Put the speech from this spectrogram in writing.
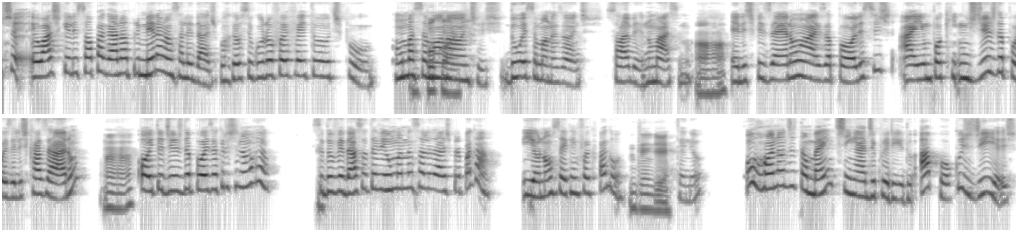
che- eu acho que eles só pagaram a primeira mensalidade, porque o seguro foi feito, tipo, uma Um semana pouco antes. duas semanas antes, sabe? No máximo. Eles fizeram as apólices, aí um pouquinho, uns dias depois eles casaram, oito dias depois a Cristina morreu. Se duvidar, só teve uma mensalidade pra pagar. E eu não sei quem foi que pagou, Entendi. entendeu? O Ronald também tinha adquirido há poucos dias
